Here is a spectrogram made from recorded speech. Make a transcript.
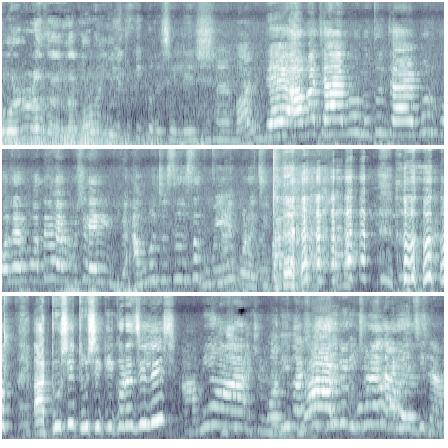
গরম না গরম কি করেছিলিস? দে আমার জায়বুর নতুন কোলের মধ্যে সেই চুষতে চুষতে ঘুমিয়ে পড়েছি। আর টুসি টুসি কি করেছিলিস? আমিও অধিবাসীদের পিছনে দাঁড়িয়েছিলাম।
